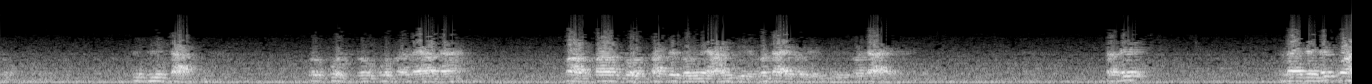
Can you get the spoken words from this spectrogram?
สุขที่คือตัดก็พูดก็พูดมาแล้วนะความความโกรธตัดที่ตรงนี้หันผีก็ได้ก็เห็นผีก็ได้แตอนนี้เราจะนึกว่า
